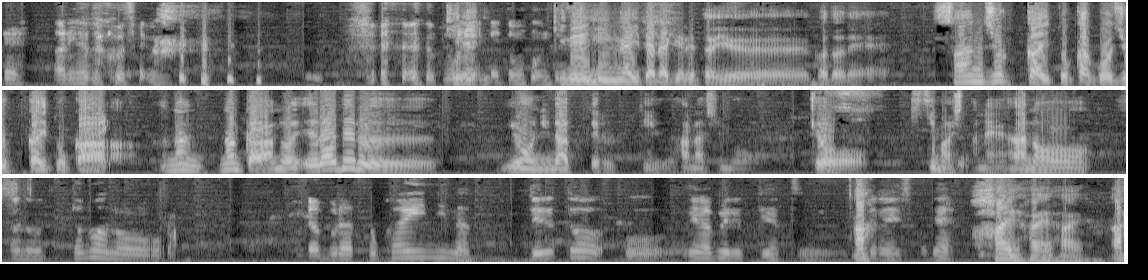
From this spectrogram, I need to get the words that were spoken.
え、ありがとうございます 記念品がいただけるということで、30回とか50回とか、なんなんかあの選べるようになってるっていう話も今日聞きましたね。あの、あの、多分あの、ラブラッド会員になってると、こう、選べるってやつじゃないですかね。はいはいはい。あ、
